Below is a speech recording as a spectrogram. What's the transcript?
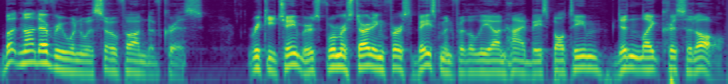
But not everyone was so fond of Chris. Ricky Chambers, former starting first baseman for the Leon High baseball team, didn't like Chris at all.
